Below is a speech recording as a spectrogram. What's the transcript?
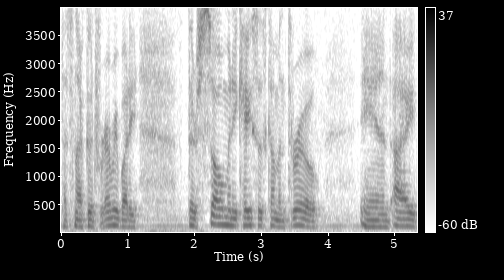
that's not good for everybody. There's so many cases coming through, and I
